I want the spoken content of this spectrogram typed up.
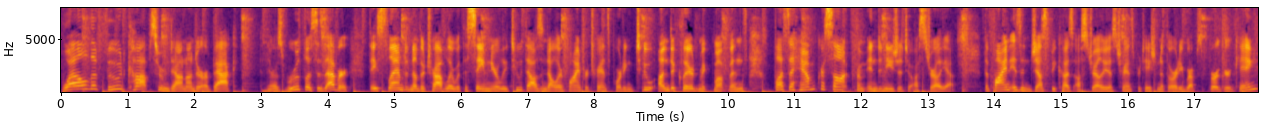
Well, the food cops from Down Under are back and they're as ruthless as ever. They slammed another traveler with the same nearly $2,000 fine for transporting two undeclared McMuffins, plus a ham croissant from Indonesia to Australia. The fine isn't just because Australia's Transportation Authority reps Burger King,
